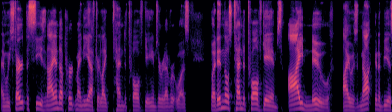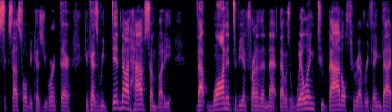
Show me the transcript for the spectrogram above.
and we start the season. I end up hurting my knee after like 10 to 12 games or whatever it was. But in those 10 to 12 games, I knew I was not going to be as successful because you weren't there, because we did not have somebody that wanted to be in front of the net, that was willing to battle through everything. That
